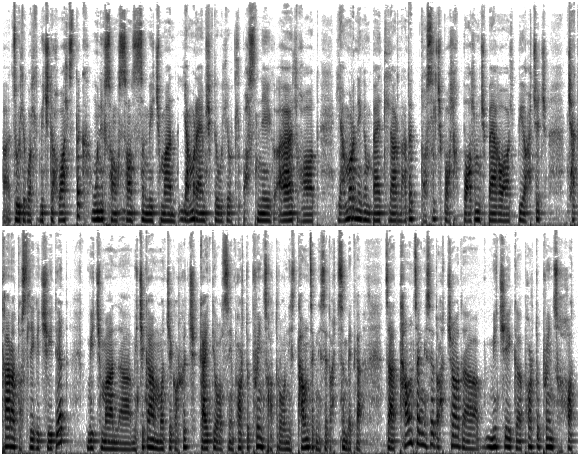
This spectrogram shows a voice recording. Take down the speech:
зүйлийг бол мичтэй хуваалцдаг. Үүнийг сонссон мич маань ямар аимшигтай үйл явдал болсныг ойлгоод ямар нэгэн байдлаар надад тусалж болох боломж байгаа бол би очиж чадхаараа туслая гэж шийдээд мич маань Мичиган мужийг орхиж Гайди улсын Порт-Принц хот руу нийс 5 цаг нисээд очисон байдаг. За 5 цаг нисээд очоод Мичиг Порт-Принц хот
